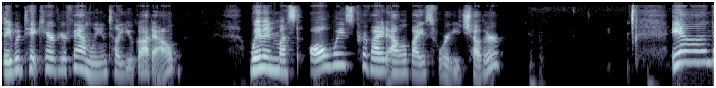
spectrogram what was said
they would take care of your family until you got out. Women must always provide alibis for each other. And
